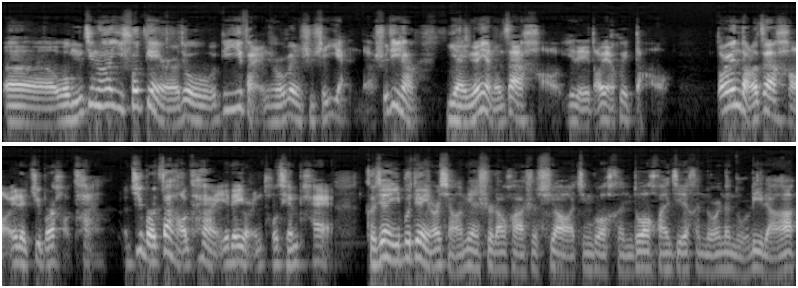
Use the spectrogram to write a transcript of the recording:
呃，我们经常一说电影，就第一反应就是问是谁演的。实际上演员演的再好，也得导演会导；导演导的再好，也得剧本好看。剧本再好看，也得有人投钱拍。可见，一部电影想要面世的话，是需要经过很多环节、很多人的努力的啊！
